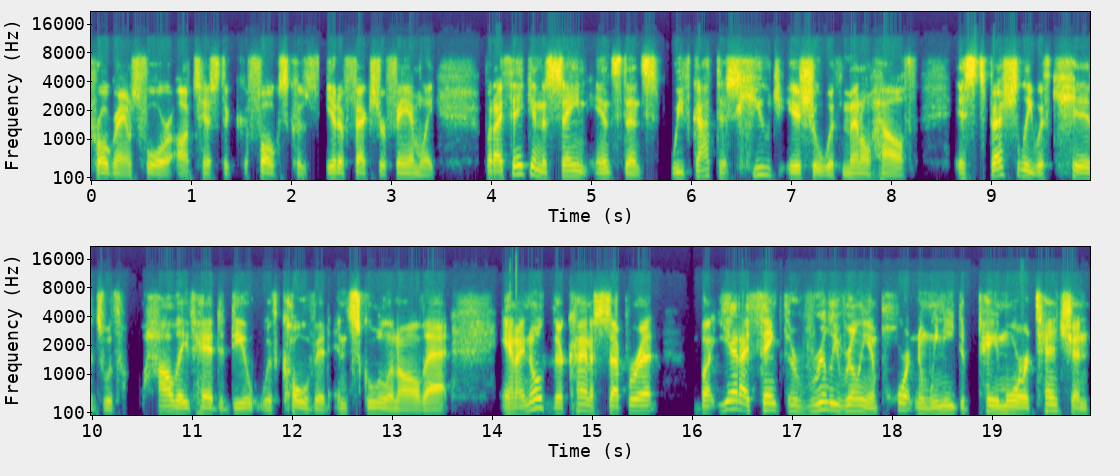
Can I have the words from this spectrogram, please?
programs for autistic folks because it affects your family. But I think in the same instance, we've got this huge issue with mental health, especially with kids, with how they've had to deal with COVID and school and all that. And I know they're kind of separate, but yet I think they're really, really important and we need to pay more attention.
